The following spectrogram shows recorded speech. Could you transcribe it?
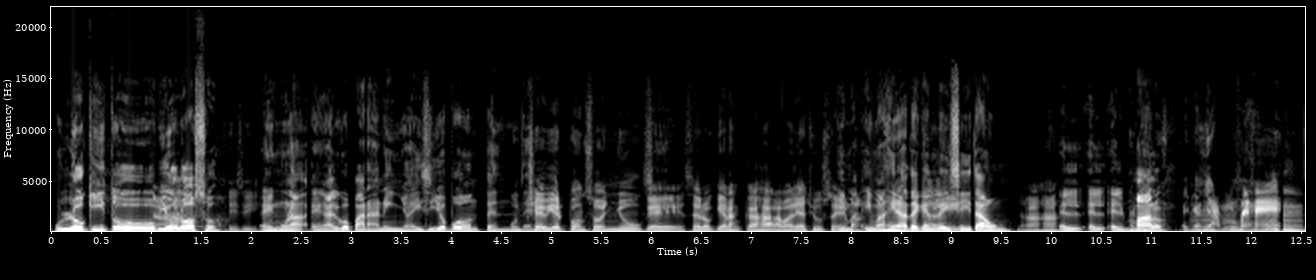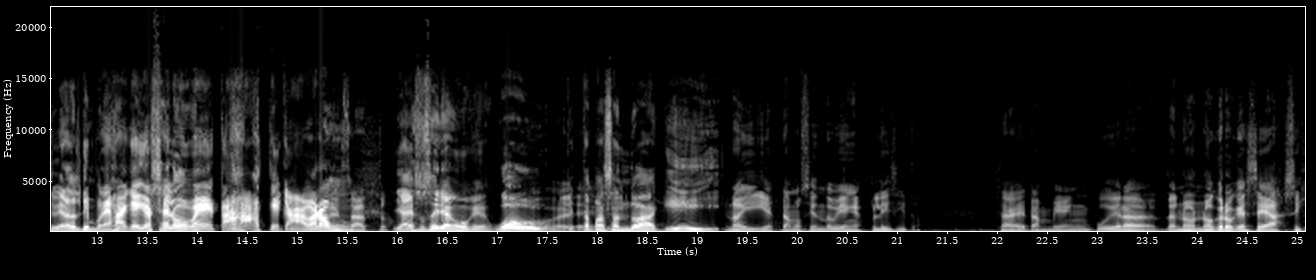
un loquito Ajá. violoso Sí, sí. en Un- una en algo para niños. Ahí sí yo puedo entender. Un Chevier Ponzoñú que se lo quieran cajar a María Chusema. Ima- imagínate que en Ahí. Lazy Town, Ajá. el, el, el malo, el que hacía, Ujú. tuviera todo el tiempo, deja que yo se lo meta, este cabrón. Exacto. Ya eso sería como que, wow, Oh, ¿qué está eh, pasando aquí? No, y estamos siendo bien explícitos. O sea, eh, también pudiera. No, no creo que sea así.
